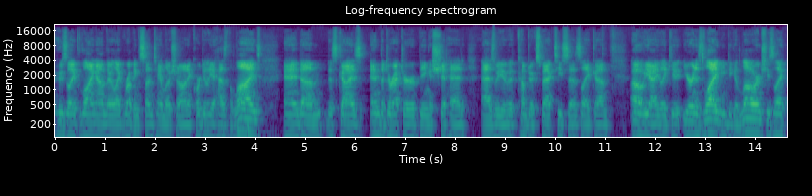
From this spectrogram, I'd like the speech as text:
who's like lying on there like rubbing suntan lotion on it. Cordelia has the lines, and um, this guy's and the director being a shithead as we have come to expect. He says like, um, "Oh yeah, like you- you're in his light. You need to get lower," and she's like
